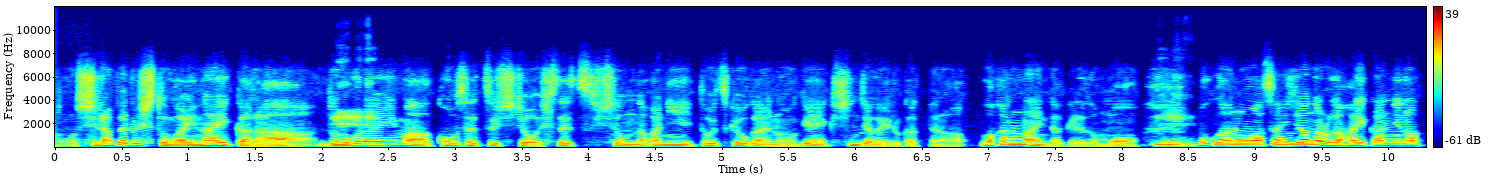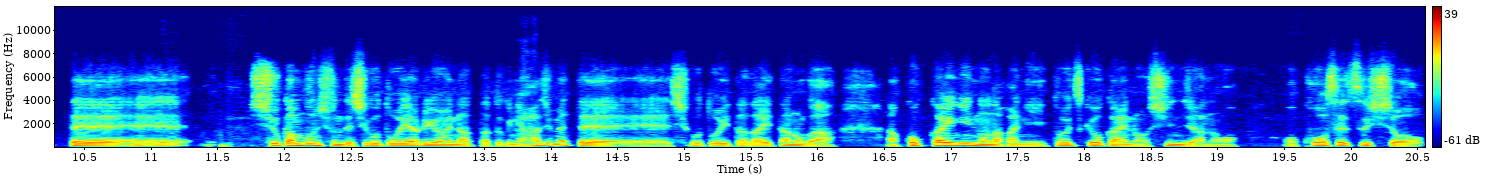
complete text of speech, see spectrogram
あの、調べる人がいないから、どのぐらい今、公設市長、施設市長の中に統一教会の現役信者がいるかっていうのはわからないんだけれども、ええ僕はあの、朝日ジャーナルが廃刊になって、えー週刊文春で仕事をやるようになった時にはい初めてえー仕事をいただいたのが、あ国会議員の中に統一教会の信者の公設秘書、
